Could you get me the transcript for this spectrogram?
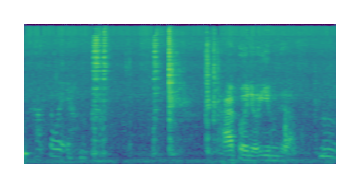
มขาตัวเอง ทาตัวเดียวอิ่มเถอะอืม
